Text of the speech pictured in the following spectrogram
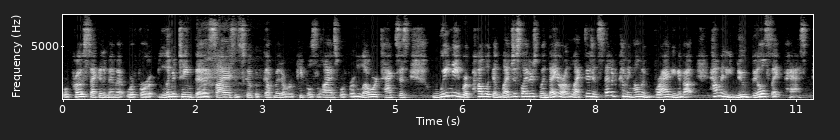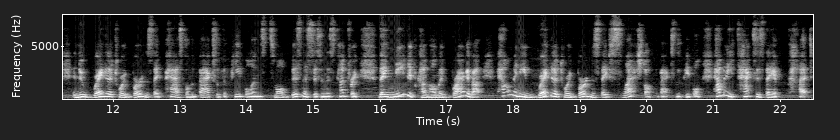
We're pro Second Amendment. We're for limiting the size and scope of government over people's lives. We're for lower taxes. We need Republican legislators when they are elected instead of coming home and bragging about how many new bills they've passed and new regulatory burdens they've passed on the backs of the people and small businesses in this country. They need to come home and brag about how many regulatory burdens they've slashed off the backs of the people, how many taxes they have cut.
